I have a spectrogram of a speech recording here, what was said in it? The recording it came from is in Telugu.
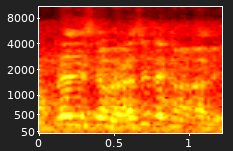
అప్పుడే తీసుకోవాలి రసీట్ ఎక్కడ అది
